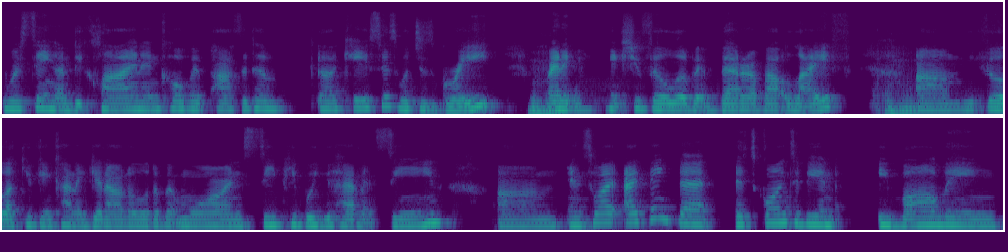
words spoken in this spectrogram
we're seeing a decline in COVID positive uh, cases, which is great, right? It makes you feel a little bit better about life. Mhm. Um, you feel like you can kind of get out a little bit more and see people you haven't seen. Um, and so I, I think that it's going to be an evolving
